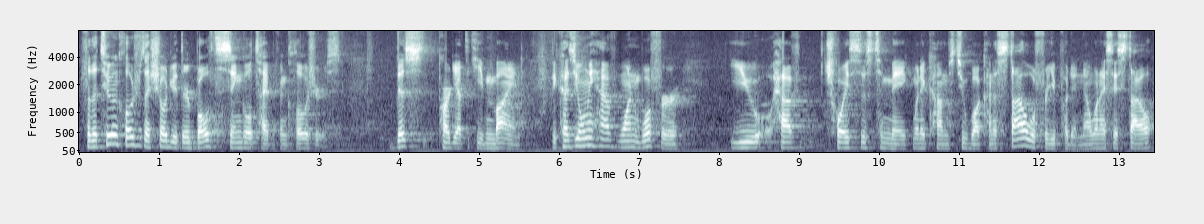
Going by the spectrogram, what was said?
For the two enclosures I showed you, they're both single type of enclosures. This part you have to keep in mind. Because you only have one woofer, you have choices to make when it comes to what kind of style woofer you put in. Now when I say style,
